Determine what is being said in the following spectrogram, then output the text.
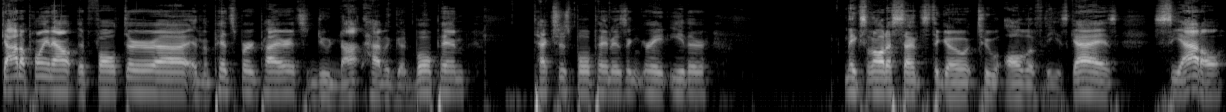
Got to point out that Falter uh, and the Pittsburgh Pirates do not have a good bullpen. Texas bullpen isn't great either. Makes a lot of sense to go to all of these guys. Seattle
